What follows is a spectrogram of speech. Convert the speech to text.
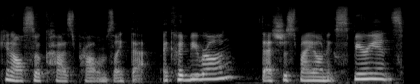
can also cause problems like that. I could be wrong, that's just my own experience,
